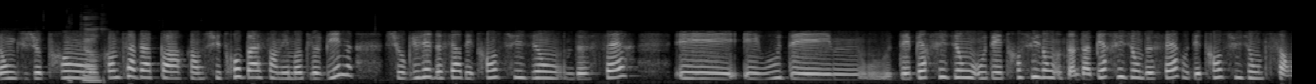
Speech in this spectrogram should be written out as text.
donc je prends quand ça va pas, quand je suis trop basse en hémoglobine, je suis obligée de faire des transfusions de fer et, et ou des ou des perfusions ou des transfusions de perfusion de fer ou des transfusions de sang.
